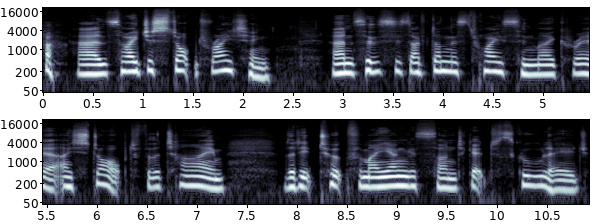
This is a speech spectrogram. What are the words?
and so I just stopped writing. And so this is I've done this twice in my career. I stopped for the time that it took for my youngest son to get to school age.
